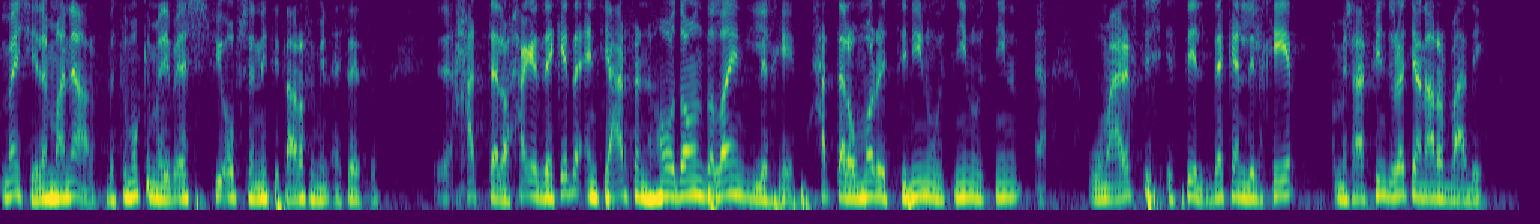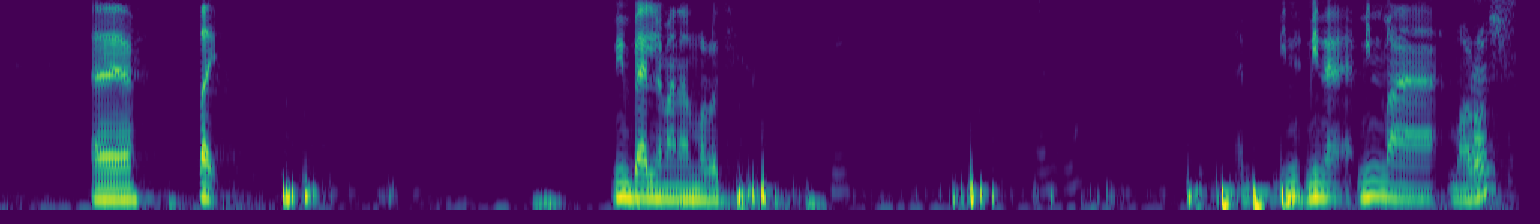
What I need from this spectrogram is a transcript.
ماشي لما هنعرف بس ممكن ما يبقاش في option إن انت تعرفي من أساسه. حتى لو حاجة زي كده انت عارفة إن هو down the line للخير. حتى لو مرت سنين وسنين وسنين آه، وما عرفتش still ده كان للخير. مش عارفين دلوقتي هنعرف بعدين. آه طيب. مين بقى اللي معانا المرة دي؟ مين؟ مين مين ما ما وراش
